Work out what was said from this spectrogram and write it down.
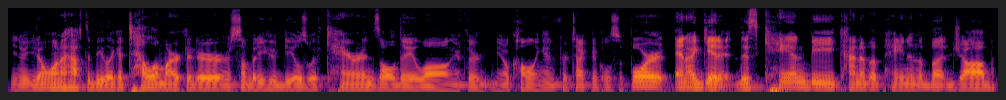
You know, you don't wanna have to be like a telemarketer or somebody who deals with Karens all day long if they're, you know, calling in for technical support. And I get it. This can can be kind of a pain in the butt job.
